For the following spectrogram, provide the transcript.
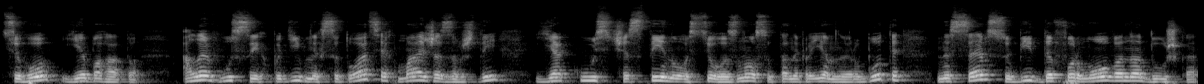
цього є багато. Але в усіх подібних ситуаціях майже завжди якусь частину ось цього зносу та неприємної роботи несе в собі деформована дужка.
